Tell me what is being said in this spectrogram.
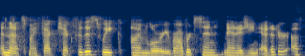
And that's my fact check for this week. I'm Lori Robertson, managing editor of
